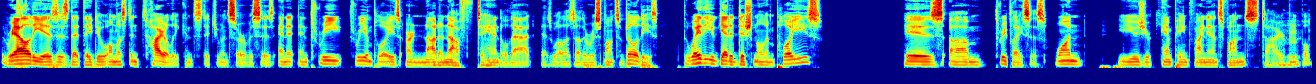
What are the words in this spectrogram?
The reality is is that they do almost entirely constituent services, and it, and three three employees are not enough to handle that as well as other responsibilities. The way that you get additional employees is um, three places. One, you use your campaign finance funds to hire Mhm. people,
